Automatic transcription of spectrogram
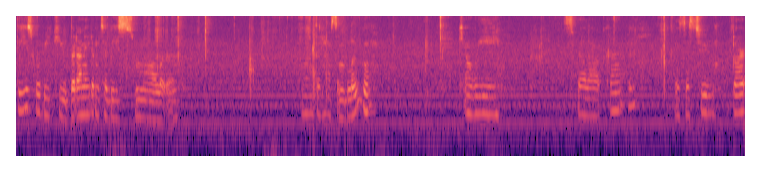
These will be cute, but I need them to be smaller. Oh, they have some blue. Can we spell out currently? Is this too dark?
